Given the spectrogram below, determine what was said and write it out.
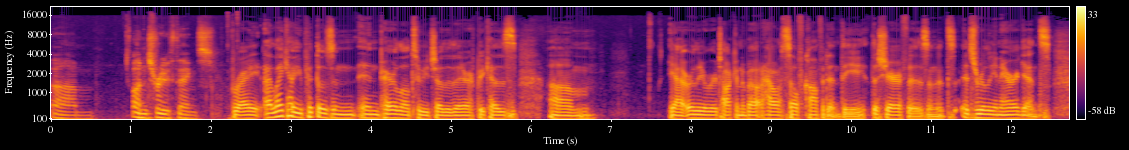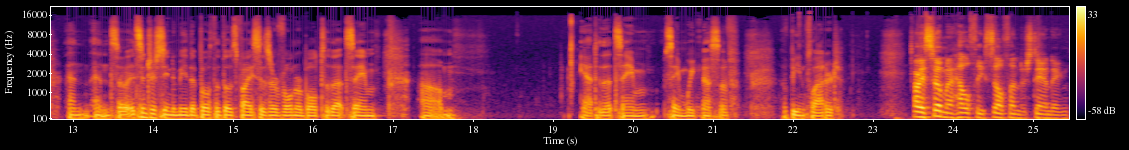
um, untrue things. Right. I like how you put those in, in parallel to each other there because, um, yeah, earlier we were talking about how self confident the, the sheriff is, and it's it's really an arrogance, and and so it's interesting to me that both of those vices are vulnerable to that same, um, yeah, to that same same weakness of of being flattered. I assume a healthy self understanding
